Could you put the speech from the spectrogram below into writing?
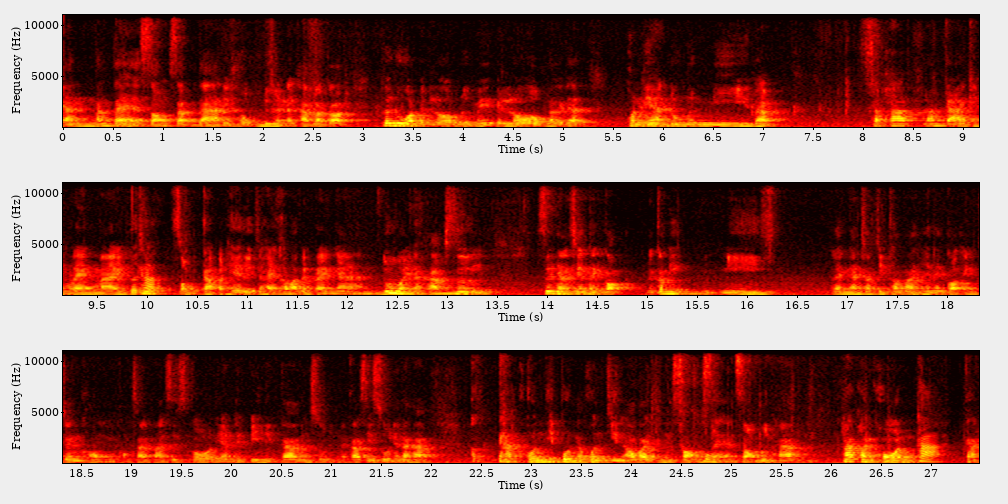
กันตั้งแต่ 2 สัปดาห์ถึง 6 เดือนนะครับ แล้วก็ พื่อดูว่าเป็นโรคหรือไม่เป็นโรคแล้วก็จะคนเนี้ยดูมันมีแบบสภาพร่างกายแข็งแรงไหมเพื่อที่จะส่งกลับประเทศหรือจะให้เข้ามาเป็นแรงงานด้วยนะครับ ซึ่งซึ่งอย่างเช่นในเกาะมันก็มีมีแรงงานชาวจีนเข้ามาที่ในเกาะแองเจิลของของซานฟรานซิสโกเนี่ยในปี 1910ถึง1940 เนี่ยนะครับ ก็กักคนญี่ปุ่นและคนจีนเอาไว้ถึง 2 2 5 0 0 5,000คนค่ะกัก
